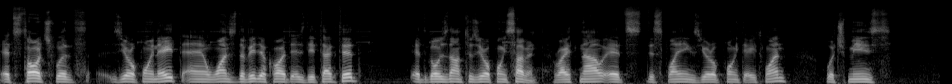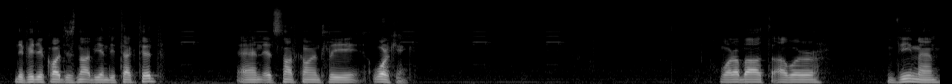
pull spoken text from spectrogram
it starts with 0.8 and once the video card is detected it goes down to 0.7 right now it's displaying 0.81 which means the video card is not being detected and it's not currently working. What about our VMEM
